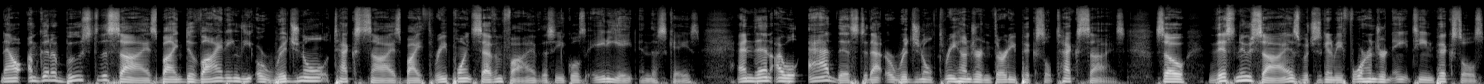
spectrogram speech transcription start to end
Now, I'm going to boost the size by dividing the original text size by 3.75. This equals 88 in this case. And then I will add this to that original 330 pixel text size. So this new size, which is going to be 418 pixels,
